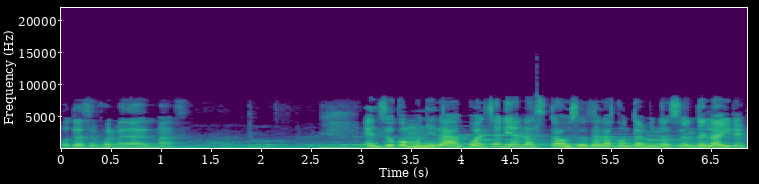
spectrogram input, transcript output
otras enfermedades más. En su comunidad, ¿cuáles serían las causas de la contaminación del aire?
